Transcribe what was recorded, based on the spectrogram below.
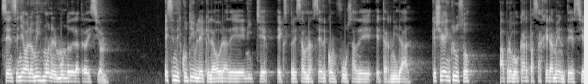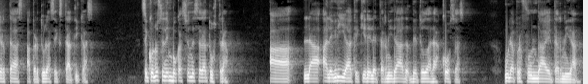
Se enseñaba lo mismo en el mundo de la tradición. Es indiscutible que la obra de Nietzsche expresa una sed confusa de eternidad, que llega incluso a provocar pasajeramente ciertas aperturas extáticas. Se conoce la invocación de Zaratustra a la alegría que quiere la eternidad de todas las cosas, una profunda eternidad,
